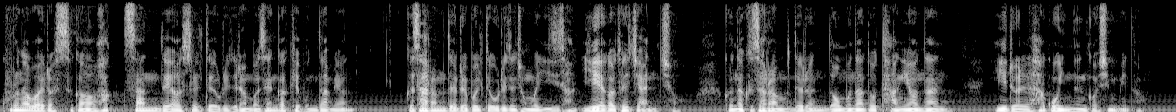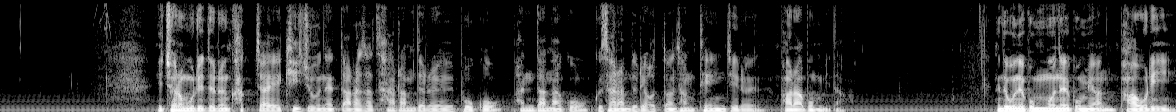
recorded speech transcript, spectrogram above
코로나 바이러스가 확산되었을 때 우리들이 한번 생각해 본다면 그 사람들을 볼 때 우리는 정말 이해가 되지 않죠. 그러나 그 사람들은 너무나도 당연한 일을 하고 있는 것입니다. 이처럼 우리들은 각자의 기준에 따라서 사람들을 보고 판단하고 그 사람들이 어떤 상태인지를 바라봅니다. 근데 오늘 본문을 보면 바울이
